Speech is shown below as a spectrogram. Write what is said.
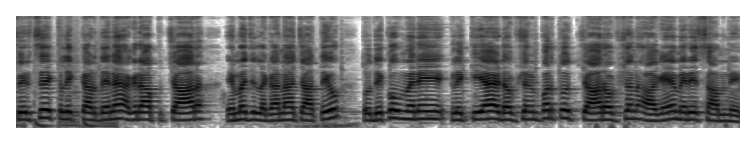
फिर से क्लिक कर देना है। अगर आप चार इमेज लगाना चाहते हो तो देखो मैंने क्लिक किया ऐड ऑप्शन पर तो चार ऑप्शन आ गए हैं मेरे सामने।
